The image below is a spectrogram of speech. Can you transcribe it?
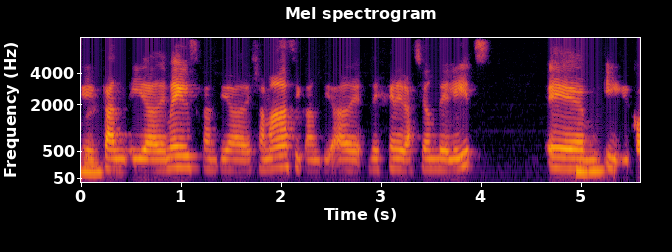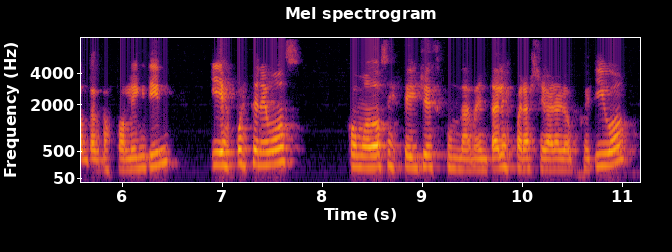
eh, cantidad de mails, cantidad de llamadas y cantidad de, generación de leads eh, y contactos por LinkedIn. Y después tenemos como dos stages fundamentales para llegar al objetivo.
